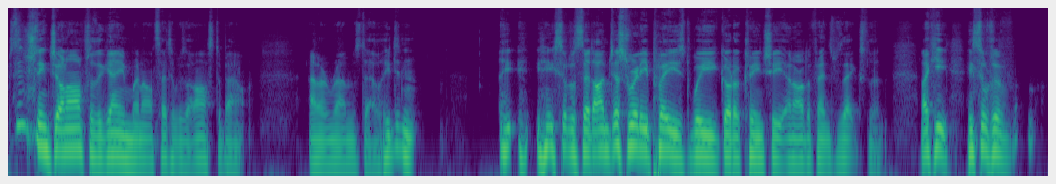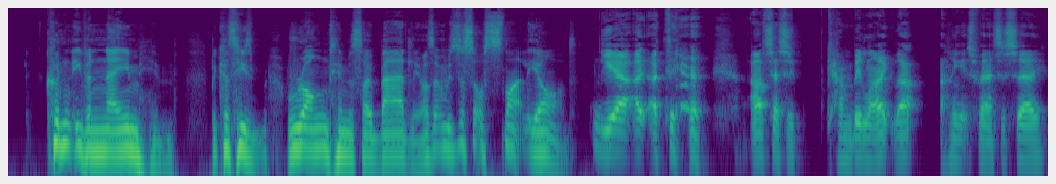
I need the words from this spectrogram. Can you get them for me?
It's interesting, John, after the game when Arteta was asked about Aaron Ramsdale, he didn't. He, he sort of said, "I'm just really pleased we got a clean sheet and our defence was excellent." Like he he sort of couldn't even name him because he's wronged him so badly. It was just sort of slightly odd. Yeah, I, I think Arteta can be like that. I think it's fair to say.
